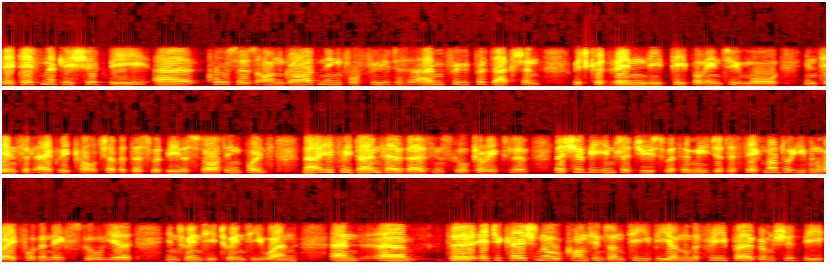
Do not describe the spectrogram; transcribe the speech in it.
there definitely should be uh, courses on gardening for food, home food production, which could then lead people into more intensive agriculture. But this would be the starting point. Now, if we don't have those in school curriculum, they should be introduced with immediate effect, not to even wait for the next school year in 2021. And um, the educational content on TV and on the free program should be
